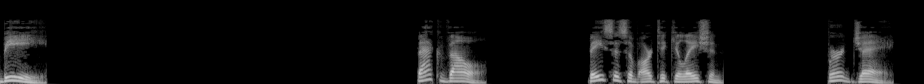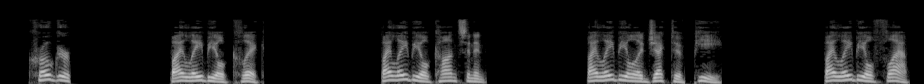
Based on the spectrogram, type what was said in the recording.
B Back vowel Basis of articulation Bernd J. Kroger Bilabial click Bilabial consonant Bilabial ejective p Bilabial flap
